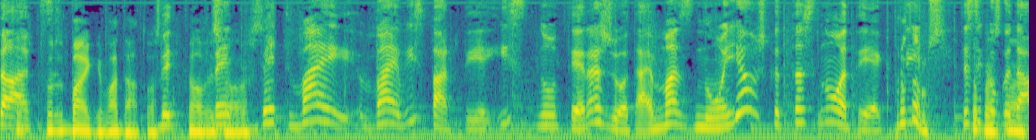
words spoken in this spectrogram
tāds. Tur, tur baigi vadāt tos Bet, bet, televizorus. bet vai, vai vispār tie, iz, nu, tie ražotāji maz nojauš, ka tas notiek? Protams, tas ir kaut kādā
